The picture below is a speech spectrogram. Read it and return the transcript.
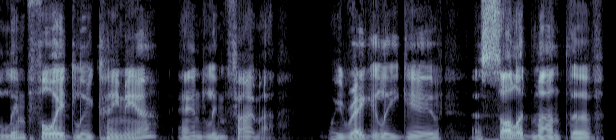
lymphoid leukemia and lymphoma. We regularly give a solid month of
